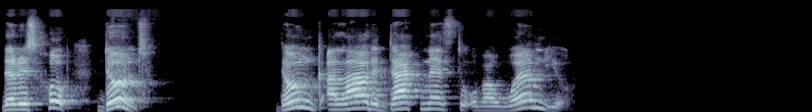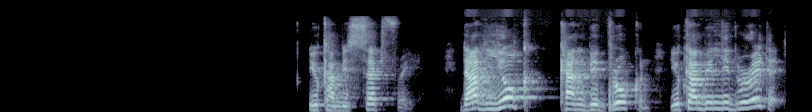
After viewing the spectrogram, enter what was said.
There is hope. Don't. Don't allow the darkness to overwhelm you. You can be set free. That yoke can be broken. You can be liberated.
